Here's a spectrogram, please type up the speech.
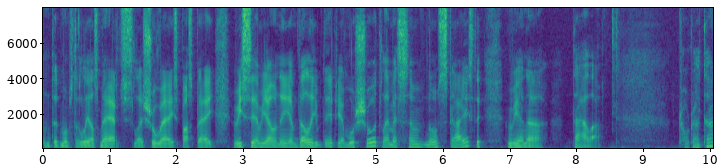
Un tad mums ir liels mērķis, lai šuvējs paspēja visiem jaunajiem dalībniekiem uzšūt, lai mēs esam nu, skaisti vienā tēlā. Kaut kā tā.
